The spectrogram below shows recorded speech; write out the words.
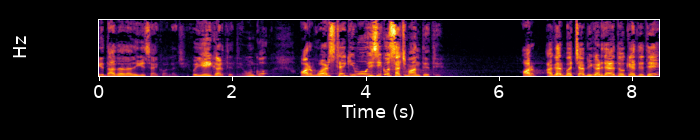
ये दादा दादी की साइकोलॉजी वो यही करते थे। उनको, और वर्स्ट है कि वो इसी को सच मानते थे। और अगर बच्चा बिगड़ जाए तो कहते थे,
